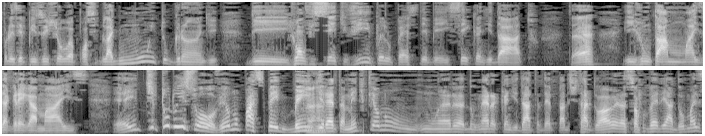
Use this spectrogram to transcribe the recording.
por exemplo, existe uma possibilidade muito grande de João Vicente vir pelo PSDB e ser candidato, tá? e juntar mais, agregar mais. É, e de tudo isso houve. Eu não participei bem uhum. diretamente, porque eu não, não, era, não era candidato a deputado estadual, era só um vereador, mas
